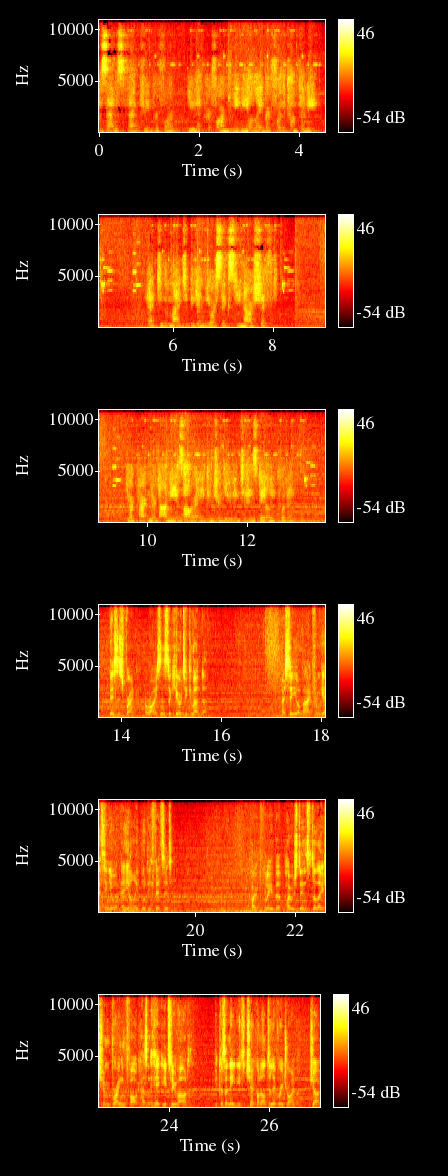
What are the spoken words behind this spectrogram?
A satisfactory perform. You have performed menial labor for the company. Head to the mine to begin your 16-hour shift. Your partner Donnie is already contributing to his daily quota. This is Frank, Horizon Security Commander. I see you're back from getting your AI buddy fitted. Hopefully, the post installation brain fog hasn't hit you too hard, because I need you to check on our delivery driver, Joe.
